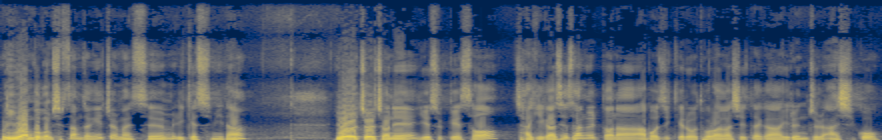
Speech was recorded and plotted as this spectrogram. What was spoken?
우리 요한복음 13장 1절 말씀 읽겠습니다. 6월절 전에 예수께서 자기가 세상을 떠나 아버지께로 돌아가실 때가 이른 줄 아시고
